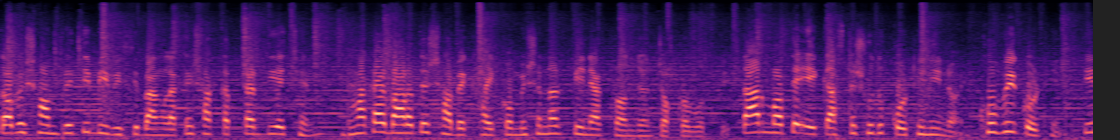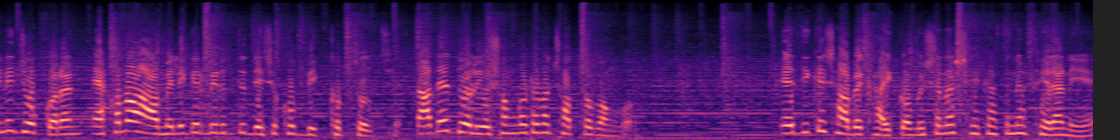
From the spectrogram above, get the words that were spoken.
তবে সম্প্রতি বিবিসি বাংলাকে সাক্ষাৎকার দিয়েছেন ঢাকায় ভারতের সাবেক হাই কমিশনার পিনাক রঞ্জন চক্রবর্তী। তার মতে, এই কাজটা শুধু কঠিনই নয়, খুবই কঠিন। তিনি যোগ করেন, এখনও আওয়ামী লীগের বিরুদ্ধে দেশে খুব বিক্ষোভ চলছে। তাদের দলীয় সংগঠন ও ছত্রভঙ্গ। এদিকে সাবেক হাই কমিশনার শেখ হাসিনা ফেরা নিয়ে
